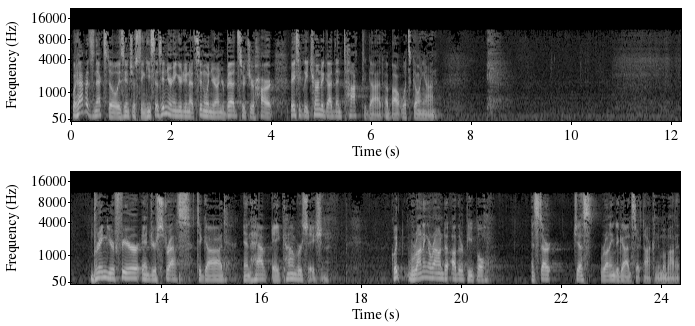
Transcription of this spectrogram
What happens next, though, is interesting. He says, in your anger, do not sin when you're on your bed, search your heart. Basically, turn to God, then talk to God about what's going on. Bring your fear and your stress to God and have a conversation. Quit running around to other people and start just running to God and start talking to Him about it.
